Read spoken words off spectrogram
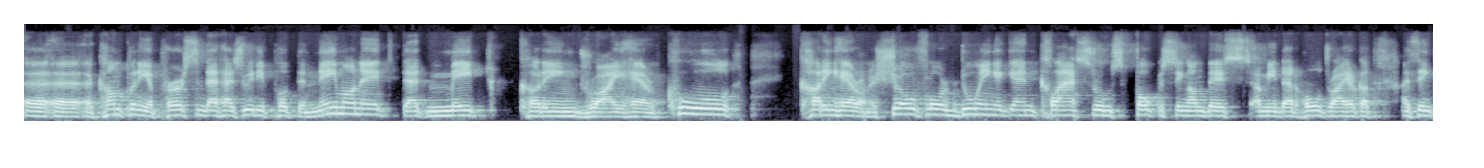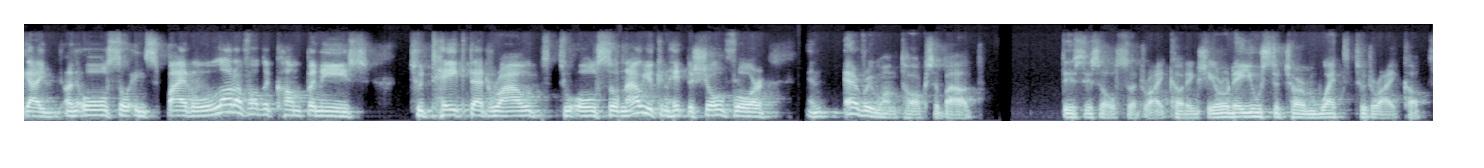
a, a, company, a person that has really put the name on it, that made cutting dry hair cool, cutting hair on a show floor, doing again classrooms, focusing on this. I mean, that whole dry haircut. I think I and also inspired a lot of other companies to take that route to also now you can hit the show floor and everyone talks about this is also a dry cutting shear, or they use the term wet to dry cut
